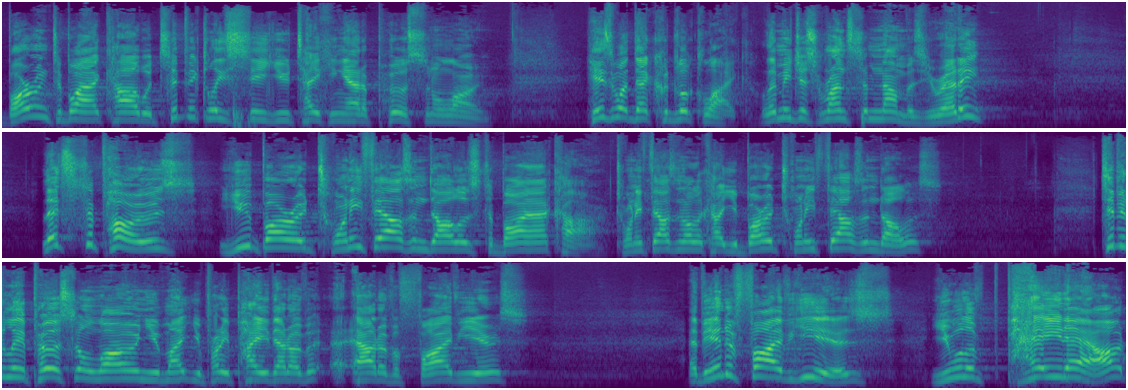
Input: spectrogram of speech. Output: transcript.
Borrowing to buy a car would typically see you taking out a personal loan. Here's what that could look like. Let me just run some numbers. You ready? Let's suppose you borrowed $20,000 to buy a car, $20,000 car, you borrowed $20,000. Typically, a personal loan, you might you probably pay that over, out over five years. At the end of five years, you will have paid out,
